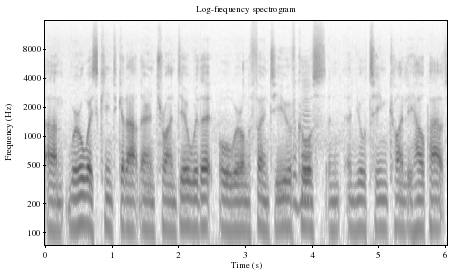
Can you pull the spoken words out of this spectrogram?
Um, we're always keen to get out there and try and deal with it, or we're on the phone to you, of Mhm. course, and, and your team kindly help out.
